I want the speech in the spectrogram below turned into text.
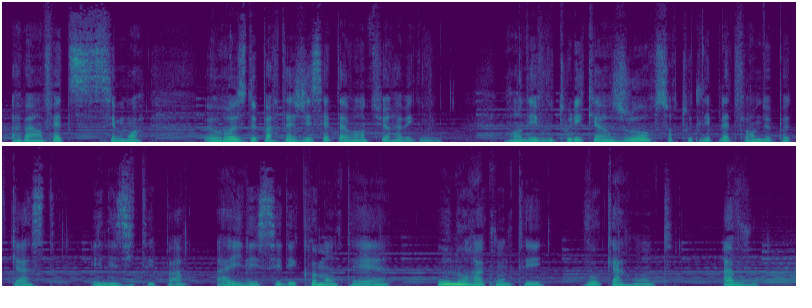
Ah bah en fait, c'est moi, heureuse de partager cette aventure avec vous. Rendez-vous tous les 15 jours sur toutes les plateformes de podcast et n'hésitez pas à y laisser des commentaires ou nous raconter vos 40 à vous.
